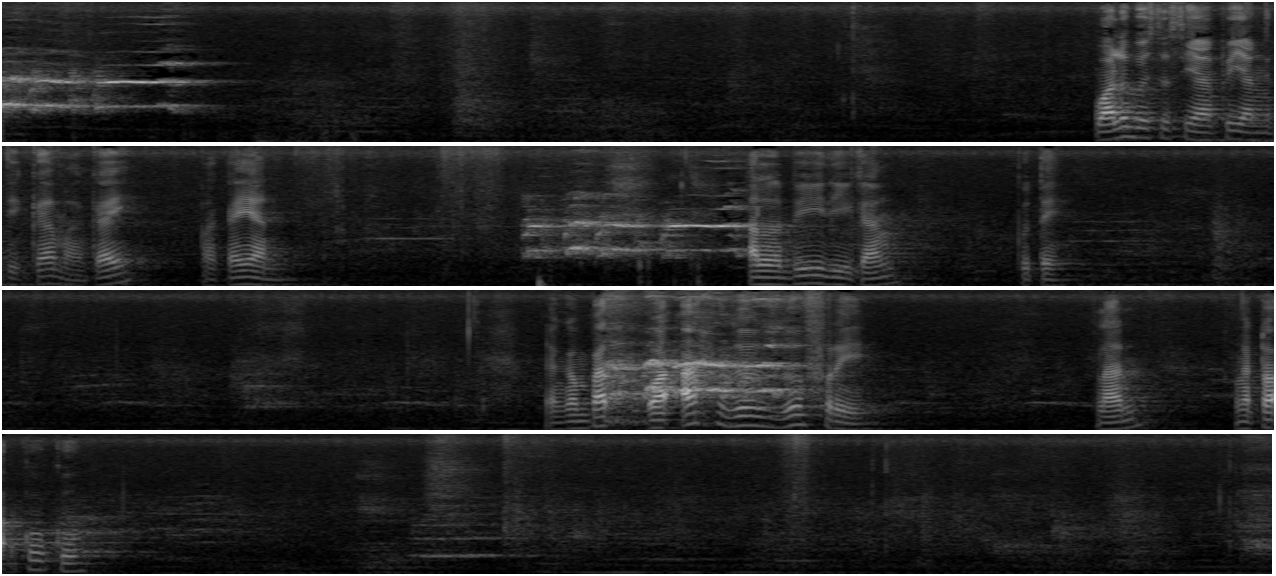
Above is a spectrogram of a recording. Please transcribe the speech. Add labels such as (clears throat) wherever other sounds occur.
Walau bustu siapi yang ketiga makai pakaian. Albi di kang putih. Yang keempat wa ahzu zufri lan ngetok kuku.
